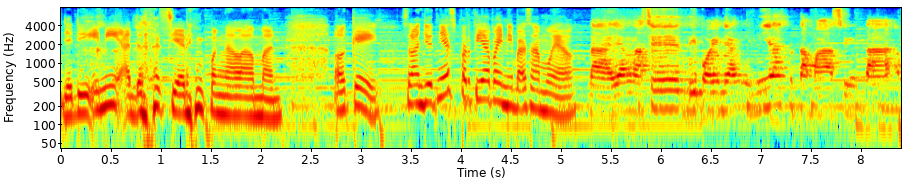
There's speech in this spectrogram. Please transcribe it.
Jadi ini adalah sharing pengalaman. Oke, selanjutnya seperti apa ini Pak Samuel? Nah, yang masih di poin yang ini ya tentang menghasilkan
